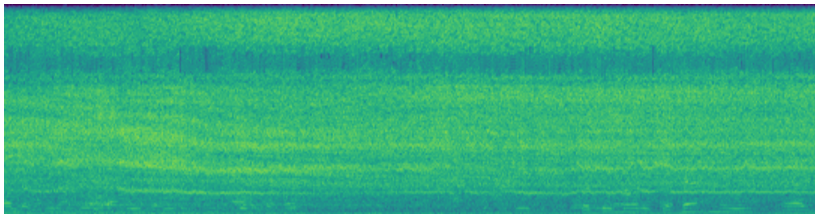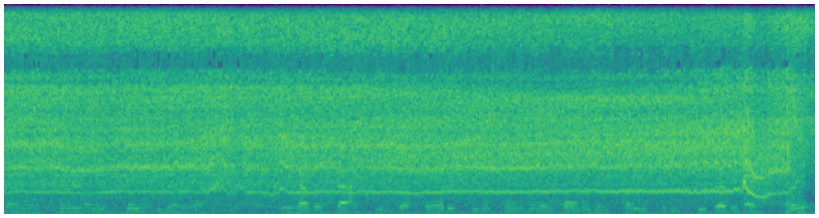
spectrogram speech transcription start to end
on the But you'll notice the head moves and the material is stationary. We have a vacuum to hold it to the table and hold it in place so we keep everything straight.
